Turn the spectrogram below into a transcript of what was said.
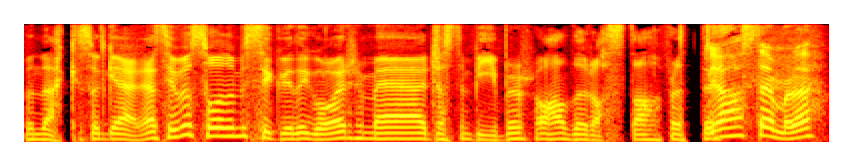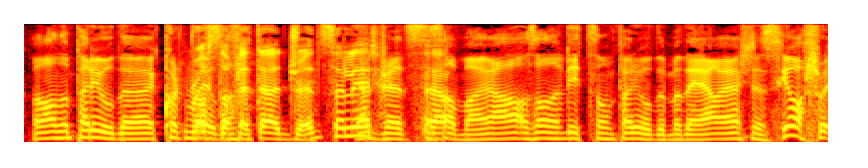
Men det er ikke så gærent. Jeg tror vi så en musikkvideo i går med Justin Bieber, og han hadde rasta-fletter. Ja, stemmer det. Og han hadde en periode, kort periode. Rastafletter er dreads, eller? Ja, dreads det Ja. samme, ja. Og litt sånn periode med det, og jeg syns ikke det var så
